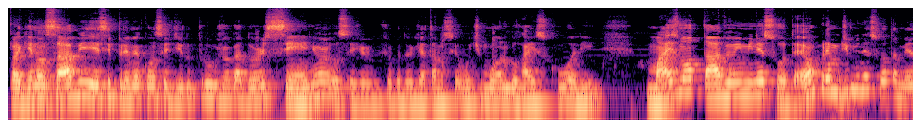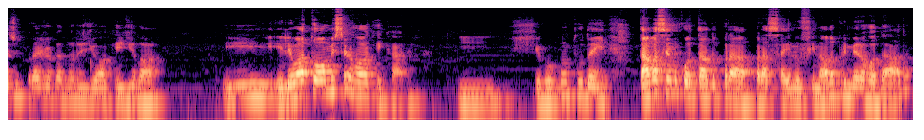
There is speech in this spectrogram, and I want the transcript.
para quem não sabe, esse prêmio é concedido para o jogador sênior, ou seja, o jogador que já está no seu último ano do high school ali, mais notável em Minnesota. É um prêmio de Minnesota mesmo para jogadores de hockey de lá. E ele é o atual Mr. Hockey, cara. E chegou com tudo aí. Tava sendo cotado para sair no final da primeira rodada,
